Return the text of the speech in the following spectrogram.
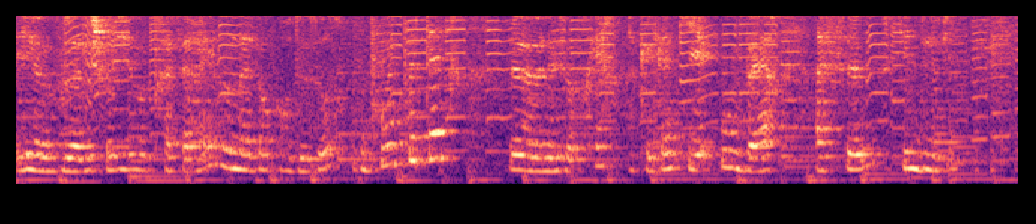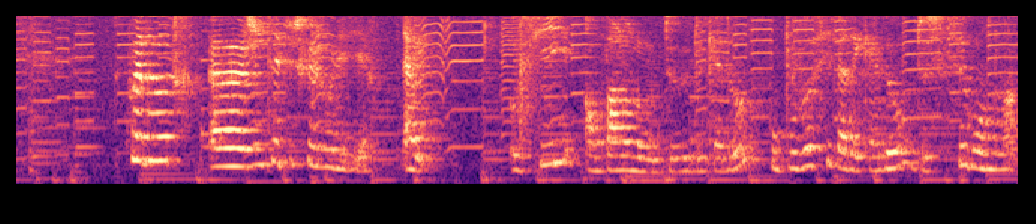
et euh, vous avez choisi votre préféré, vous en avez encore deux autres. Vous pouvez peut-être les offrir à quelqu'un qui est ouvert à ce style de vie. Quoi d'autre? Euh, Je ne sais plus ce que je voulais dire. Ah oui. Aussi, en parlant de, cadeaux, vous pouvez aussi faire des cadeaux de seconde main.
